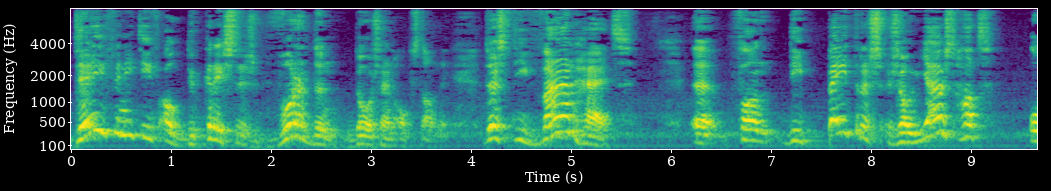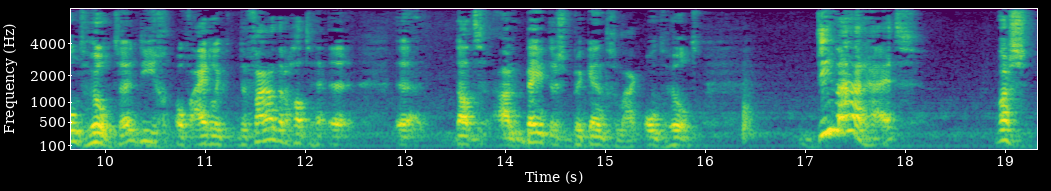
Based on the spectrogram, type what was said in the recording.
definitief ook de Christus worden door zijn opstanding. Dus die waarheid uh, van die Petrus zojuist had onthuld, hè, die, of eigenlijk de Vader had uh, uh, dat aan Petrus bekendgemaakt, onthuld. Die waarheid was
